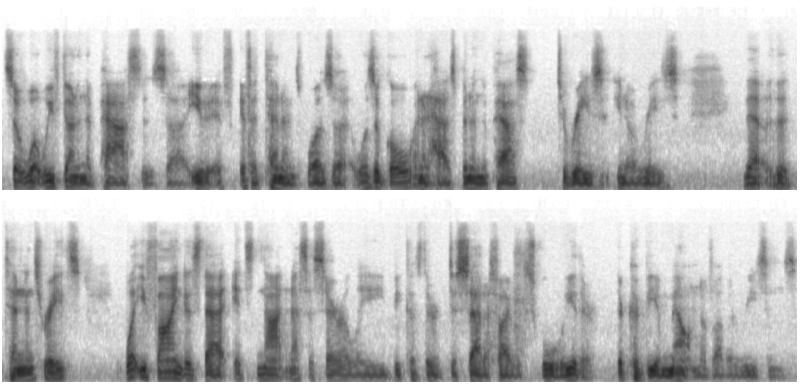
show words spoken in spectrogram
So what we've done in the past is, uh, even if, if attendance was a was a goal, and it has been in the past to raise you know raise that the attendance rates, what you find is that it's not necessarily because they're dissatisfied with school either. There could be a mountain of other reasons,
